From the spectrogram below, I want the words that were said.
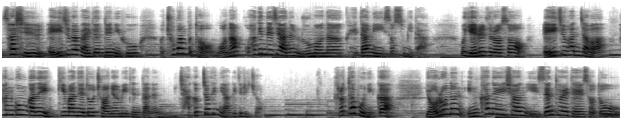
사실 에이즈가 발견된 이후 초반부터 워낙 확인되지 않은 루머나 괴담이 있었습니다. 뭐 예를 들어서 에이즈 환자와 한 공간에 있기만 해도 전염이 된다는 자극적인 이야기들이죠. 그렇다 보니까 여론은 인카네이션 이 센터에 대해서도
